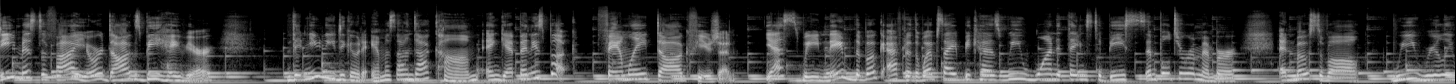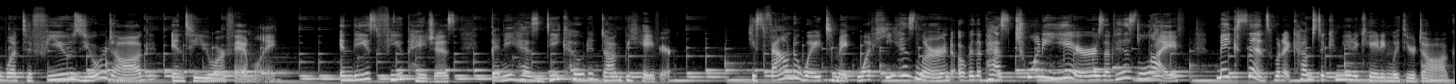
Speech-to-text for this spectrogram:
demystify your dog's behavior, then you need to go to Amazon.com and get Benny's book, Family Dog Fusion. Yes, we named the book after the website because we wanted things to be simple to remember. And most of all, we really want to fuse your dog into your family. In these few pages, Benny has decoded dog behavior. He's found a way to make what he has learned over the past 20 years of his life make sense when it comes to communicating with your dog.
